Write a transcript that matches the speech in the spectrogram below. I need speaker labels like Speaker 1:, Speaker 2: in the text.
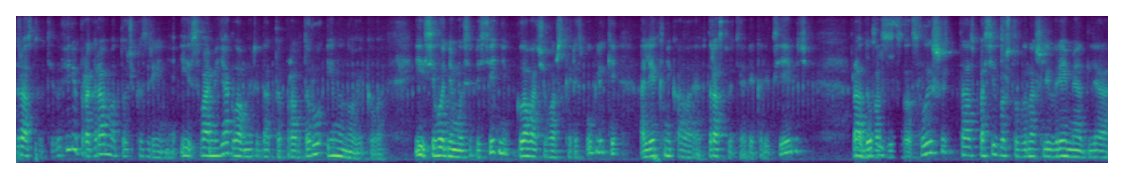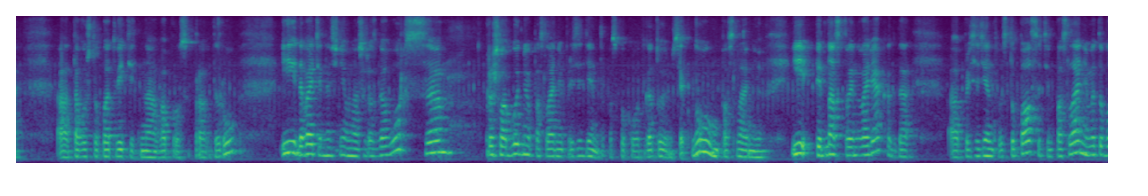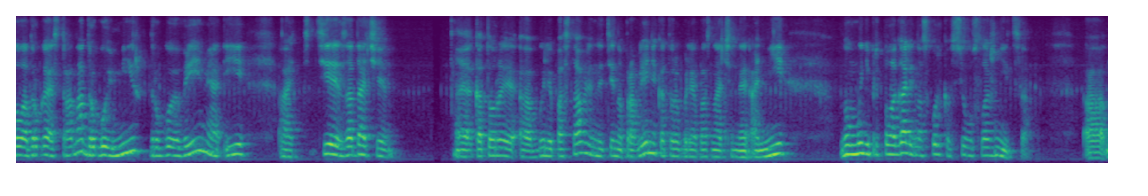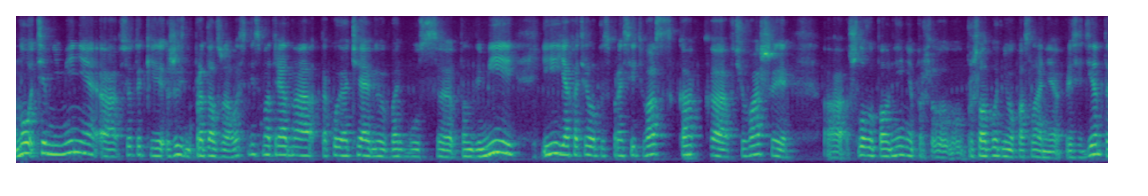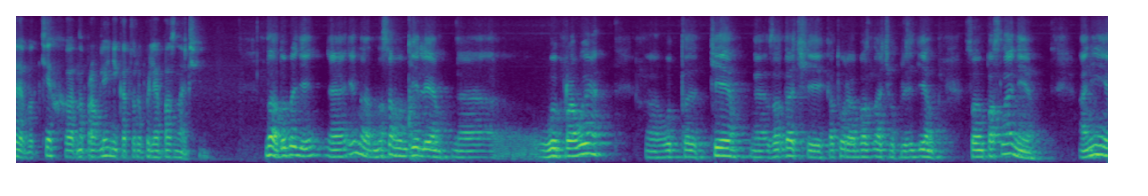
Speaker 1: Здравствуйте. В эфире программа «Точка зрения». И с вами я, главный редактор «Правда.ру» Инна Новикова. И сегодня мой собеседник, глава Чувашской республики Олег Николаев. Здравствуйте, Олег Алексеевич. Рада вас слышать. Да, спасибо, что вы нашли время для а, того, чтобы ответить на вопросы «Правда.ру». И давайте начнем наш разговор с прошлогоднего послания президента, поскольку вот готовимся к новому посланию. И 15 января, когда президент выступал с этим посланием. Это была другая страна, другой мир, другое время, и а, те задачи, э, которые а, были поставлены, те направления, которые были обозначены, они, ну, мы не предполагали, насколько все усложнится. Но, тем не менее, все-таки жизнь продолжалась, несмотря на такую отчаянную борьбу с э, пандемией. И я хотела бы спросить вас, как в Чувашии а, шло выполнение прошлогоднего послания президента, вот тех направлений, которые были обозначены.
Speaker 2: Да, добрый день. Э, Инна, на самом деле э, вы правы. Э, вот те задачи, которые обозначил президент в своем послании, они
